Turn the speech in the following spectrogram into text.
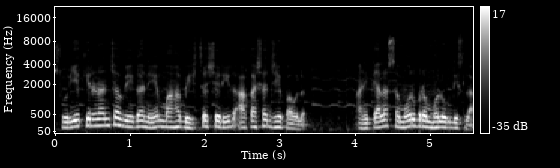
सूर्यकिरणांच्या वेगाने महाभीषचं शरीर आकाशात झेपावलं आणि त्याला समोर ब्रह्मलोक दिसला.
